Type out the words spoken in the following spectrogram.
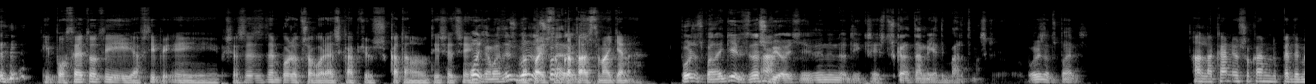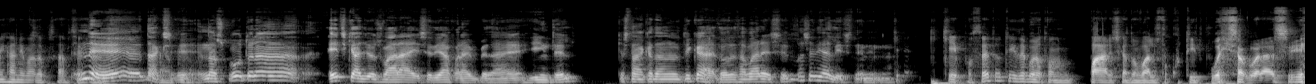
Υποθέτω ότι αυτοί οι επεξεργαστές δεν μπορεί να τους αγοράσει κάποιος καταναλωτής, έτσι. Όχι, άμα θε, να πάει στο κατάστημα και να. Μπορείς να τους παραγγείλεις, δεν σου πει όχι. Δεν είναι ότι ξέρεις, τους κρατάμε για την πάρτη μας. Μπορείς να τους πάρεις. Αλλά κάνει όσο κάνουν πέντε μηχανήματα που θα φτιάξει. Ναι, εντάξει. Να σου πω τώρα, έτσι κι αλλιώς βαράει σε διάφορα επίπεδα ε, η Intel και στα καταναλωτικά εδώ δεν θα βαρέσει, θα σε διαλύσει. Δεν είναι. Και, και υποθέτω ότι δεν μπορεί να τον πάρεις και να τον βάλεις στο κουτί που έχεις αγοράσει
